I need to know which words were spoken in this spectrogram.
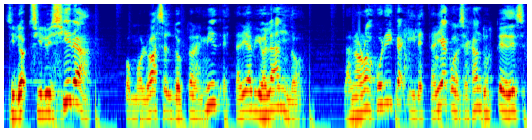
Si lo, si lo hiciera como lo hace el doctor Smith, estaría violando la norma jurídica y le estaría aconsejando a ustedes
